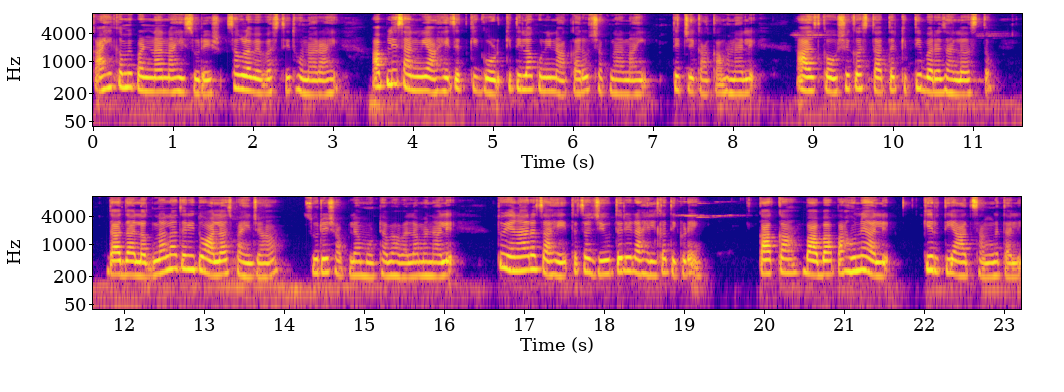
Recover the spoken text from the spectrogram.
काही कमी पडणार नाही सुरेश. सगळं व्यवस्थित होणार आहे. आपली सानवी आहेच इतकी गोड की तिला कुणी नाकारूच शकणार नाही तिचे काका म्हणाले. आज कौशिक असतात तर किती बरं झालं असतं. दादा लग्नाला तरी तो आलाच पाहिजे हां? सुरेश आपल्या मोठ्या भावाला म्हणाले. तो येणारच आहे. त्याचा जीव तरी राहील का तिकडे? काका बाबा पाहुणे आले. कीर्ती आज सांगत आली.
